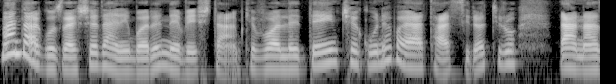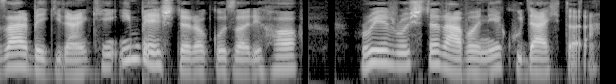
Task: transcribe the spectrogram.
من در گذشته در این باره نوشتم که والدین چگونه باید تاثیراتی رو در نظر بگیرن که این به اشتراک گذاری ها روی رشد روانی کودک دارن.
